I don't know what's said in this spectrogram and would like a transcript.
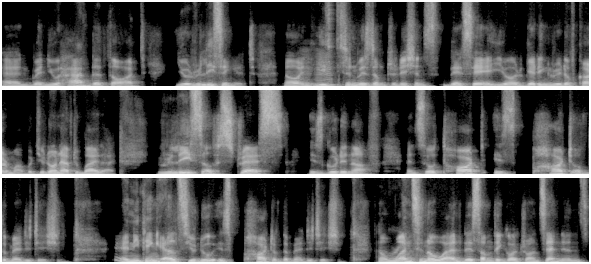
And when you have the thought, you're releasing it. Now, in mm-hmm. Eastern wisdom traditions, they say you're getting rid of karma, but you don't have to buy that. Release of stress is good enough. And so, thought is part of the meditation. Anything else you do is part of the meditation. Now, right. once in a while, there's something called transcendence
